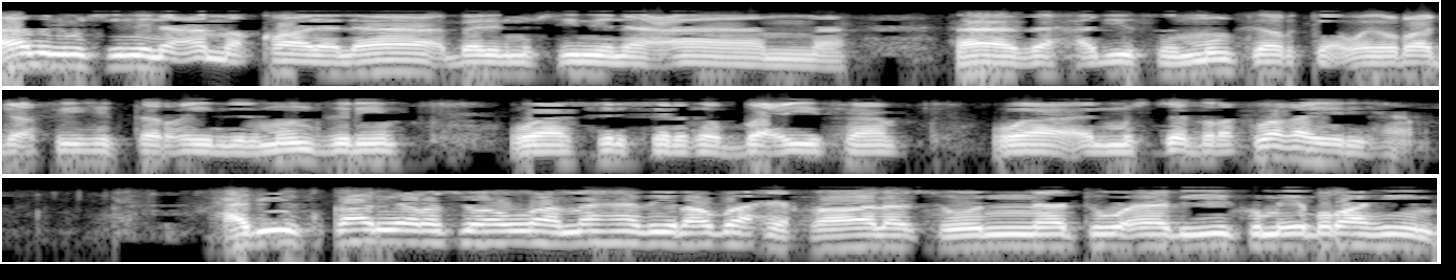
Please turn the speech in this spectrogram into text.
أم المسلمين عامة؟ قال لا بل المسلمين عامة. هذا حديث منكر ويراجع فيه الترغيب للمنذري وسلسلة الضعيفة والمستدرك وغيرها. حديث قال يا رسول الله ما هذه الأضاحي؟ قال سنة أبيكم إبراهيم.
